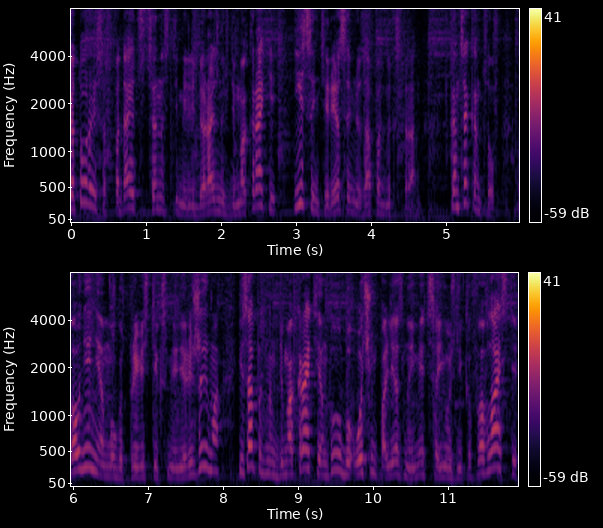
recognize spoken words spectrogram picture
которые совпадают с ценностями либеральных демократий и с интересами западных стран. В конце концов, волнения могут привести к смене режима, и западным демократиям было бы очень полезно иметь союзников во власти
